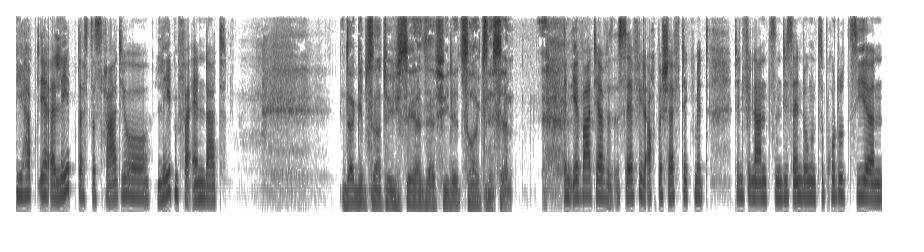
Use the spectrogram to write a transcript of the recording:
Wie habt ihr erlebt, dass das Radio Leben verändert? Da gibt es natürlich sehr, sehr viele Zeugnisse. Denn ihr wart ja sehr viel auch beschäftigt mit den Finanzen, die Sendungen zu produzieren.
